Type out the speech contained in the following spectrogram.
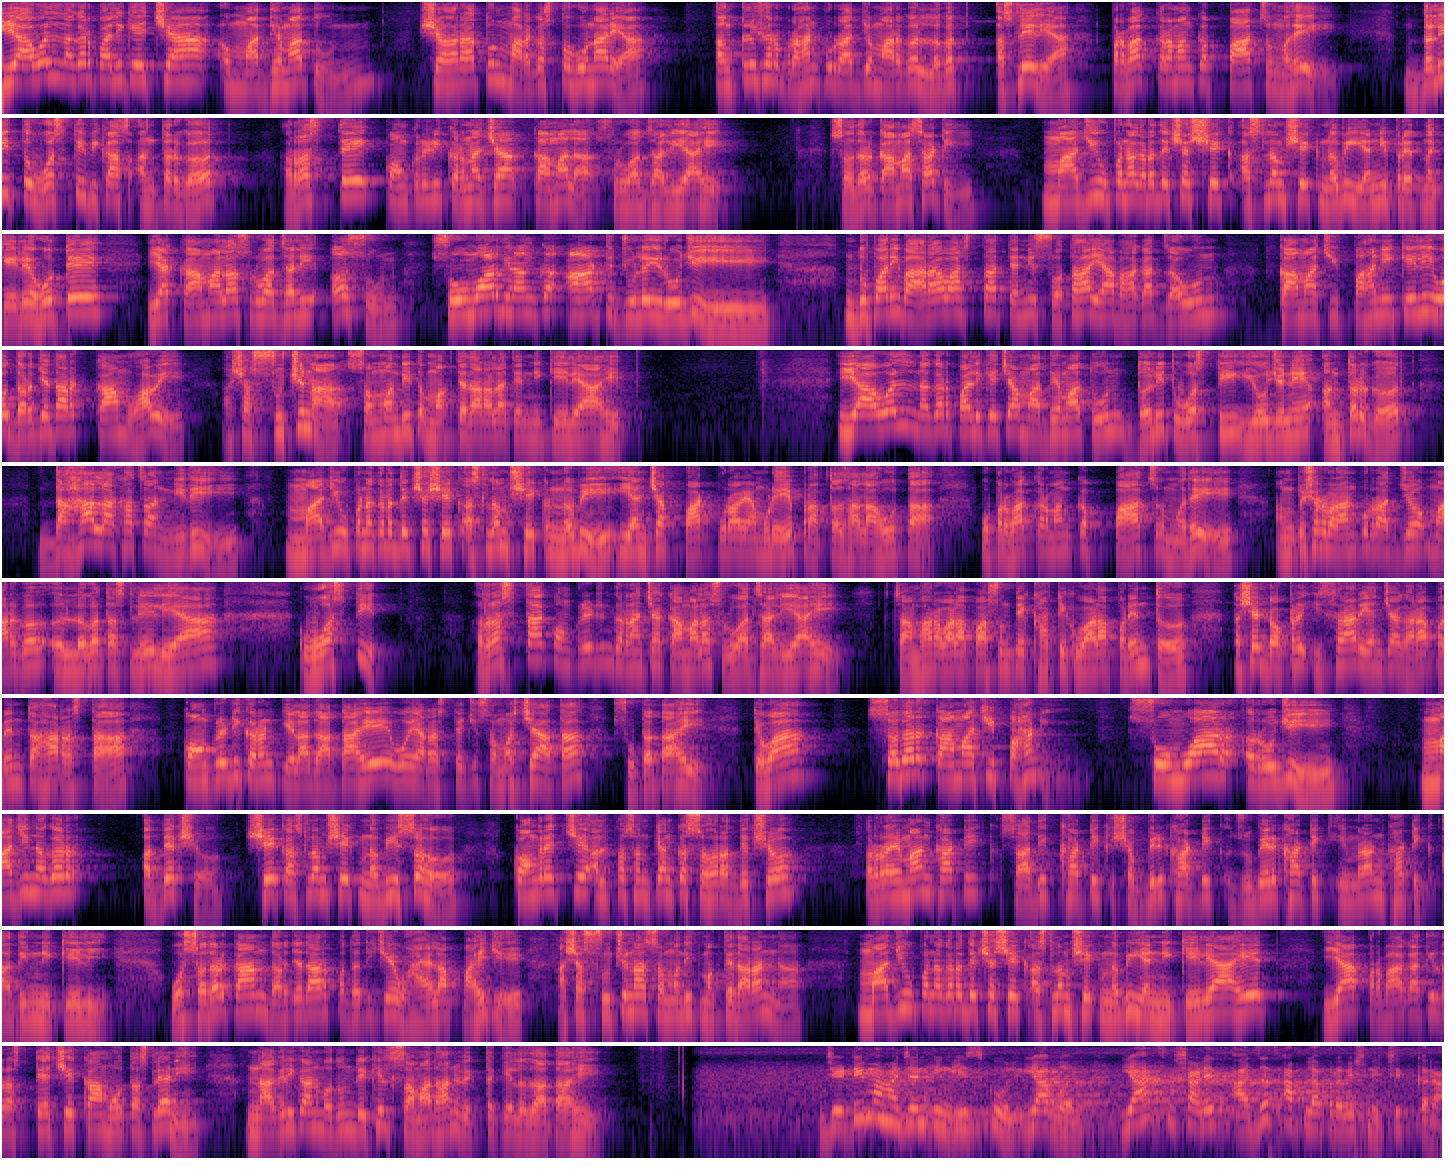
यावल नगरपालिकेच्या माध्यमातून शहरातून मार्गस्थ होणाऱ्या अंकलेश्वर ब्रहानपूर राज्य मार्ग लगत असलेल्या प्रभाग क्रमांक पाचमध्ये दलित वस्ती विकास अंतर्गत रस्ते काँक्रिटीकरणाच्या कामाला सुरुवात झाली आहे. सदर कामासाठी माजी उपनगराध्यक्ष शेख असलम शेख नबी यांनी प्रयत्न केले होते. या कामाला सुरुवात झाली असून सोमवार दिनांक आठ जुलै रोजी दुपारी बारा वाजता त्यांनी स्वतः या भागात जाऊन कामाची पाहणी केली व दर्जेदार काम व्हावे अशा सूचना संबंधित मक्तेदाराला त्यांनी केल्या आहेत. यावल नगरपालिकेच्या माध्यमातून दलित वस्ती योजनेअंतर्गत दहा लाखाचा निधी माजी उपनगराध्यक्ष शेख असलम शेख नबी यांच्या पाठपुराव्यामुळे प्राप्त झाला होता व प्रभाग क्रमांक पाचमध्ये अंकलेश्वर बऱ्हाणपूर राज्य मार्ग लगत असलेल्या वस्तीत रस्ता काँक्रीटीकरणाच्या कामाला सुरुवात झाली आहे. चांभारवाडापासून ते खाटिकवाडापर्यंत तसेच डॉक्टर इसरार यांच्या घरापर्यंत हा रस्ता काँक्रीटीकरण केला जात आहे व या रस्त्याची समस्या आता सुटत आहे. तेव्हा सदर कामाची पाहणी सोमवार रोजी माजी नगर अध्यक्ष शेख असलम शेख नबीसह काँग्रेसचे अल्पसंख्याक शहर अध्यक्ष रहमान खाटिक सादिक खाटिक शब्बीर खाटिक जुबेर खाटिक इम्रान खाटिक आदींनी केली व सदर काम दर्जेदार पद्धतीचे व्हायला पाहिजे अशा सूचना संबंधित मक्तेदारांना माजी उपनगराध्यक्ष शेख असलम शेख नबी यांनी केल्या आहेत. या प्रभागातील रस्त्याचे काम होत असल्याने नागरिकांमधून देखील समाधान व्यक्त केलं जात आहे. J T Mahajan English school Yawal याच शाळेत आजच आपला प्रवेश निश्चित करा.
